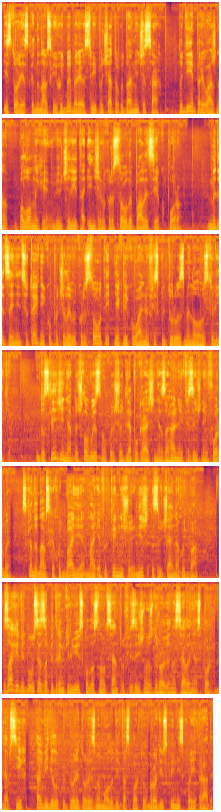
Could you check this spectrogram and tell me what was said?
Історія скандинавської ходьби бере свій початок у давніх часах. Тоді переважно паломники, вівчарі та інші використовували палиці як опору. В медицині цю техніку почали використовувати як лікувальну фізкультуру з минулого століття. Дослідження дійшло висновку, що для покращення загальної фізичної форми скандинавська ходьба є найефективнішою ніж звичайна ходьба. Захід відбувся за підтримки Львівського обласного центру фізичного здоров'я населення спорт для всіх та відділу культури, туризму, молоді та спорту Бродівської міської ради.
